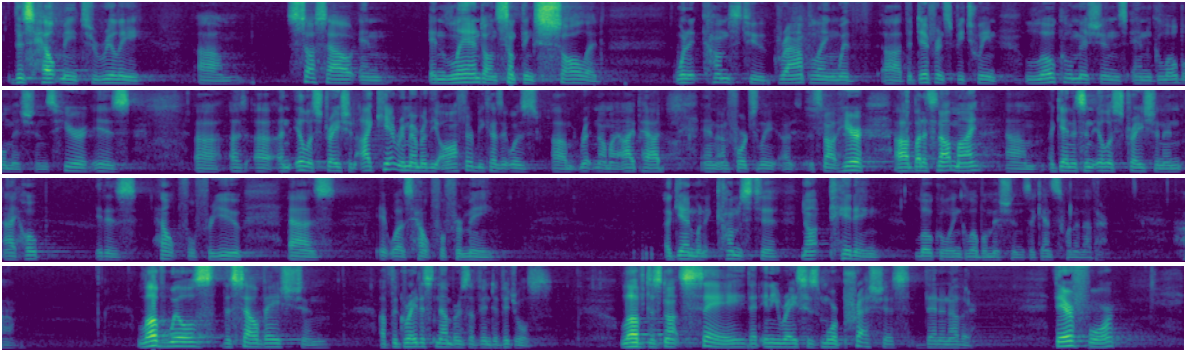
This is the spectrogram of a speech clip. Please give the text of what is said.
This helped me to really um, suss out and, and land on something solid when it comes to grappling with uh, the difference between local missions and global missions. Here is uh, a, a, an illustration. I can't remember the author because it was um, written on my iPad, and unfortunately, uh, it's not here, uh, but it's not mine. Um, again, it's an illustration, and I hope it is helpful for you as it was helpful for me. Again, when it comes to not pitting local and global missions against one another. Um, Love wills the salvation of the greatest numbers of individuals. Love does not say that any race is more precious than another. Therefore,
